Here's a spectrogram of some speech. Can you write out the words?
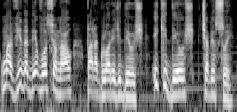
uma vida devocional para a glória de Deus. E que Deus te abençoe.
